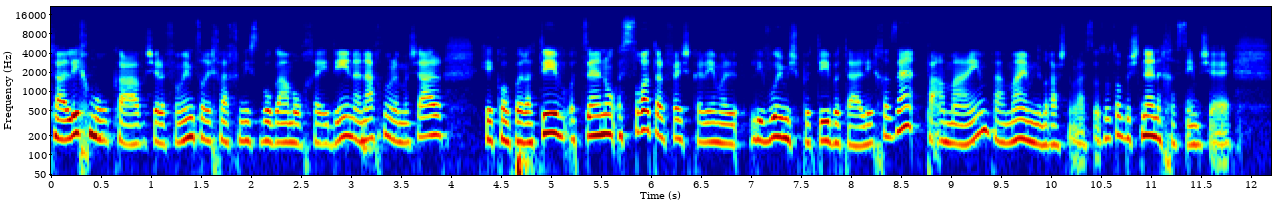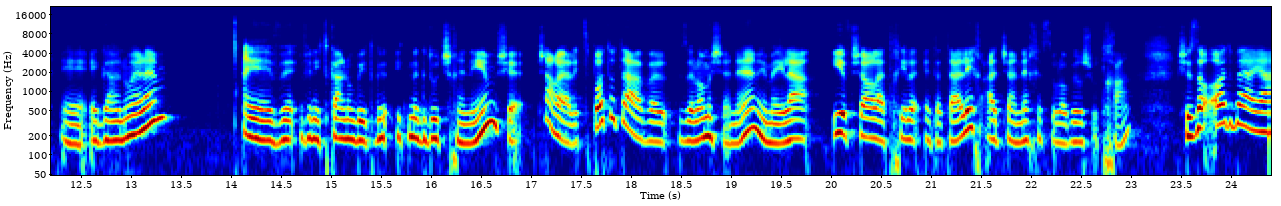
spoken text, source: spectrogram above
תהליך מורכב, שלפעמים צריך להכניס בו גם עורכי דין. אנחנו למשל, כקואופרטיב, הוצאנו עשרות אלפי שקלים על ליווי משפטי בתהליך הזה, פעמיים, פעמיים נדרשנו לעשות אותו בשני נכסים שהגענו אליהם. אה, ונתקלנו בהתנגדות שכנים, שאפשר היה לצפות אותה, אבל זה לא משנה, ממילא אי אפשר להתחיל את התהליך עד שהנכס הוא לא ברשותך, שזו עוד בעיה.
